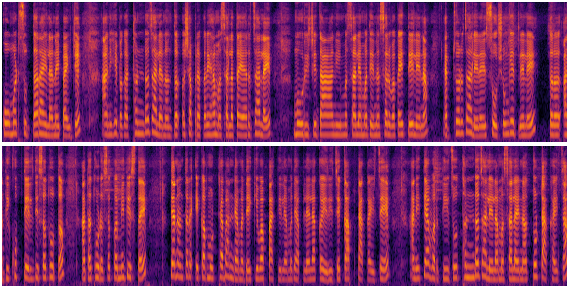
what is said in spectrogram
कोमटसुद्धा राहिला नाही पाहिजे. आणि हे बघा थंड झाल्यानंतर अशा प्रकारे हा मसाला तयार झाला आहे मोहरीची डाळ आणि मसाल्यामध्ये ना सर्व काही तेल आहे ना ॲब्झॉर्व झालेलं आहे शोषून घेतलेलं आहे. तर आधी खूप तेल दिसत होतं. आता थोडंसं कमी दिसतंय. त्यानंतर एका मोठ्या भांड्यामध्ये किंवा पातेल्यामध्ये आपल्याला कैरीचे काप टाकायचे आणि त्यावरती जो थंड झालेला मसाला आहे ना तो टाकायचा.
